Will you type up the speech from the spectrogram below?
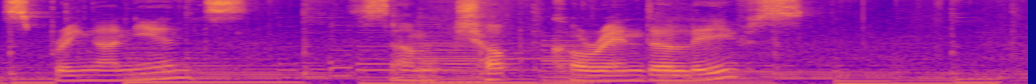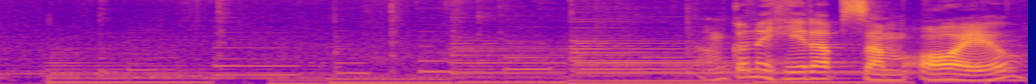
spring onions, some chopped coriander leaves. I'm gonna heat up some oil.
